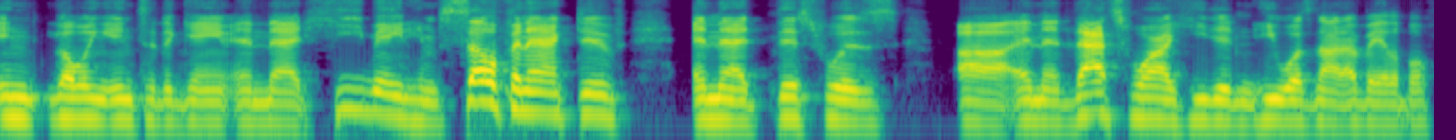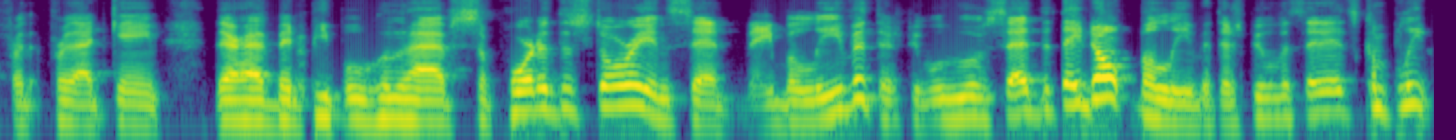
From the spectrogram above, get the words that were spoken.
in going into the game, and that he made himself inactive, and that this was uh, and then that's why he didn't he was not available for for that game. There have been people who have supported the story and said they believe it. There's people who have said that they don't believe it. There's people that say it's complete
